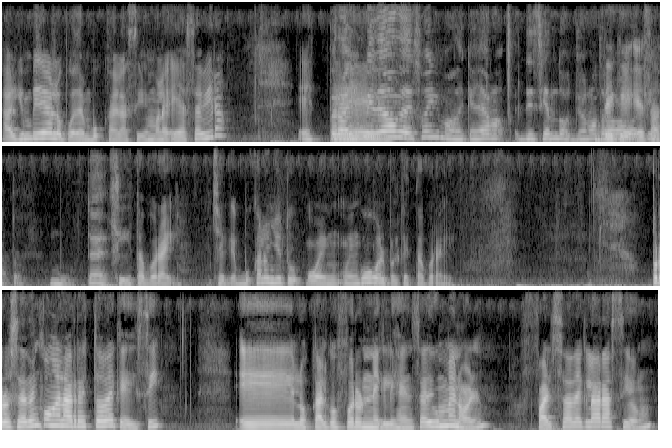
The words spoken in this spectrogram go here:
Hay un video, lo pueden buscar. Así mismo ella se vira. Este, Pero hay un video de eso mismo, de que ella no, diciendo, yo no De trabajo que, aquí. exacto. Usted. Sí, está por ahí. Cheque, búscalo en YouTube o en, o en Google porque está por ahí. Proceden con el arresto de Casey. Eh, los cargos fueron negligencia de un menor, falsa declaración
